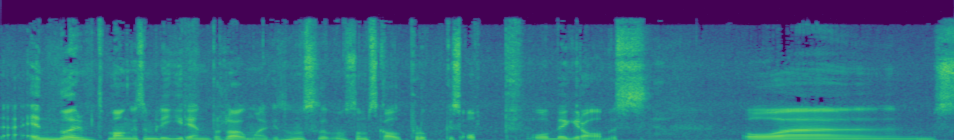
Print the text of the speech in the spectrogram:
det er enormt mange som ligger igjen på slagmarken, som skal, plukkes opp og begraves. Og eh,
